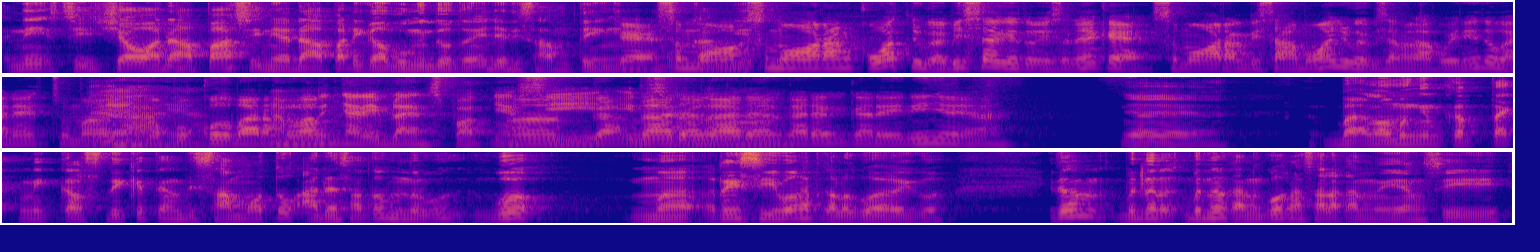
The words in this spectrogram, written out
ini si show ada apa, sini ada apa digabungin tuh jadi something. kayak Bukan semua gitu. semua orang kuat juga bisa gitu istilahnya kayak semua orang di Samoa juga bisa ngelakuin itu kan ya cuma Iya, ngepukul iya. bareng Yang doang nyari blind spotnya Eh, si Idris nggak ada nggak ada nggak ada nggak ada ininya ya Ya ya ya. Ba ngomongin ke technical sedikit yang di Samo tuh ada satu menurut gue gue risih banget kalau gue gue. Itu kan bener bener kan gue nggak salah kan yang si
